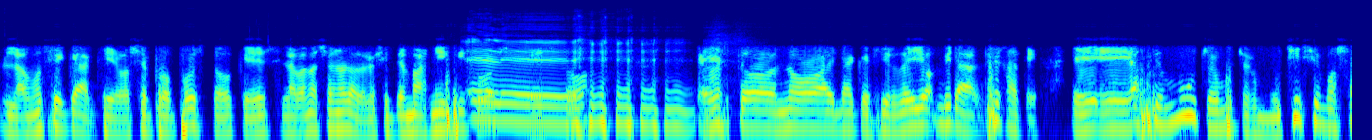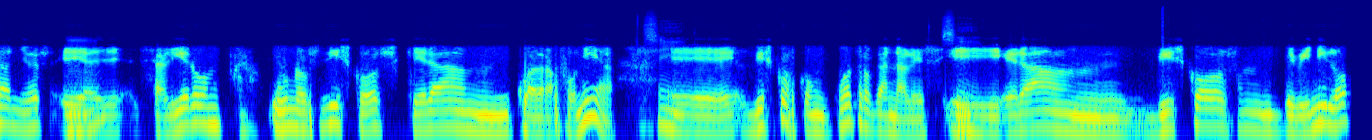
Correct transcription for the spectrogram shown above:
la música que os he propuesto, que es la banda sonora de los siete magníficos, eh, esto, esto no hay nada que decir de ello. Mira, fíjate, eh, hace muchos, muchos, muchísimos años eh, salieron unos discos que eran cuadrafonía, Sí. eh, discos con cuatro canales Sí. y eran discos de vinilo,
